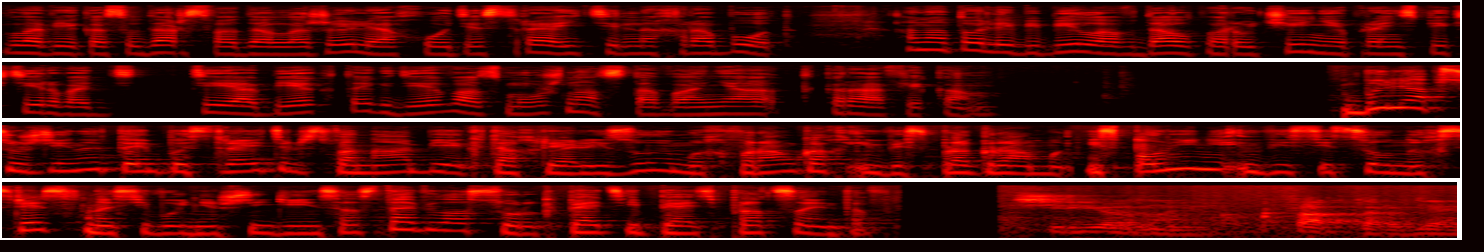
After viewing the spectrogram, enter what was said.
Главе государства доложили о ходе строительных работ. Анатолий Бибилов дал поручение проинспектировать те объекты, где возможно отставание от графика. Были обсуждены темпы строительства на объектах, реализуемых в рамках инвестпрограммы. Исполнение инвестиционных средств на сегодняшний день составило 45,5%. Серьезный фактор для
